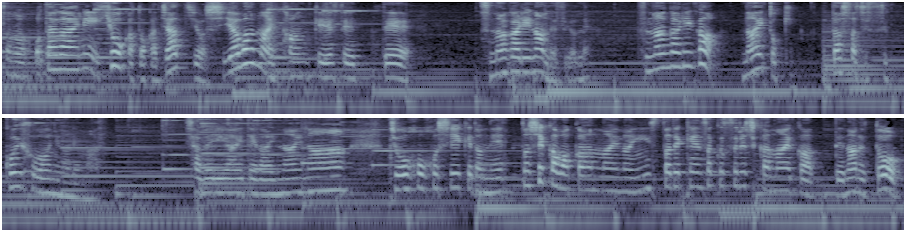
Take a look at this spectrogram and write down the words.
そのお互いに評価とかジャッジをし合わない関係性ってつながりなんですよね。つながりがない時私たちすっごい不安になります。喋り相手がいないな。情報欲しいけどネットしか分かんないなインスタで検索するしかないかってなると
